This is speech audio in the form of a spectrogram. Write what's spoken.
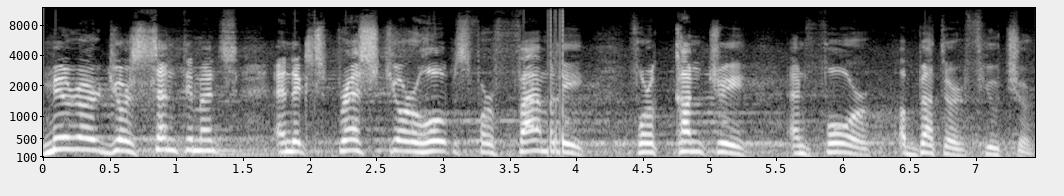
mirrored your sentiments, and expressed your hopes for family, for country, and for a better future.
